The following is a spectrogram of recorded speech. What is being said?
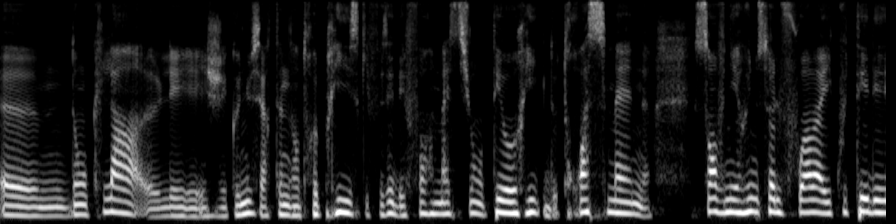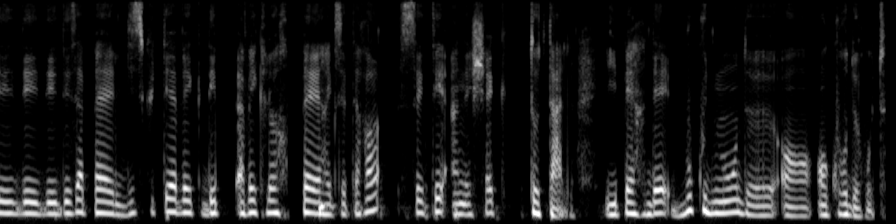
Euh, donc là, euh, j'ai connu certaines entreprises qui faisaient des formations théoriques de trois semaines sans venir une seule fois écouter des, appels, discuter avec, des, avec leur père, etc. C'était un échec total. Ils perdaient beaucoup de monde euh, en cours de route.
